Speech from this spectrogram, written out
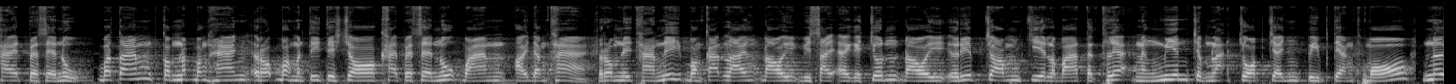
ខេត្តព្រះសីហនុបើតាមកំណត់បង្ហាញរបស់មន្ទីរទេសចរខេត្តព្រះសីហនុបានឲ្យដឹងថារមណីយដ្ឋាននេះបង្កើតឡើងដោយវិស័យឯកជនដោយរៀបចំជាល្បាទឹកធ្លាក់និងមានចម្លាក់ជាប់ចេញពីផ្ទាំងថ្ម នៅ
